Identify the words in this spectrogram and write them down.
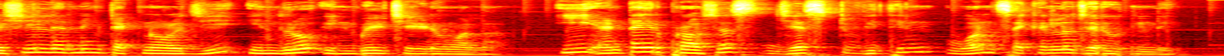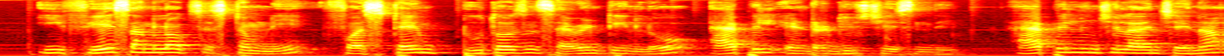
మెషిన్ లెర్నింగ్ టెక్నాలజీ ఇందులో ఇన్బిల్డ్ చేయడం వల్ల. ఈ entire process just within one సెకండ్లో జరుగుతుంది. ఈ ఫేస్ అన్లాక్ సిస్టమ్ని ఫస్ట్ టైం టూ థౌజండ్ సెవెంటీన్లో యాపిల్ ఇంట్రడ్యూస్ చేసింది. యాపిల్ నుంచి లాంచ్ అయిన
